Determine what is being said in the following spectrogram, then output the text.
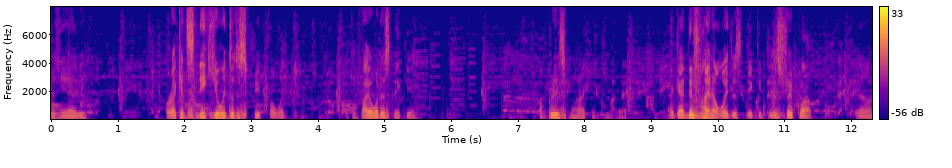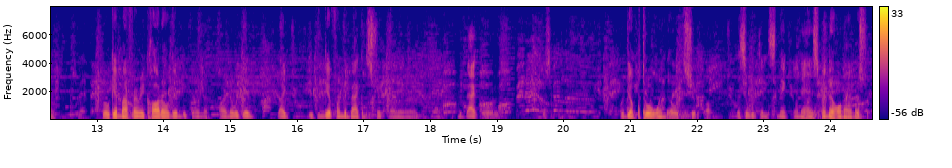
ID. Or I can sneak you into the club with me. I can find out to sneak in. I'm pretty smart. I can do that. I can do find a way to sneak into the strip club. You know, go get my friend Ricardo. Then we the car, and we get like we can get from the back of the strip club, you know, the back door, or jump through a window of the strip club. Listen, we can sneak in and spend the whole night in the strip.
